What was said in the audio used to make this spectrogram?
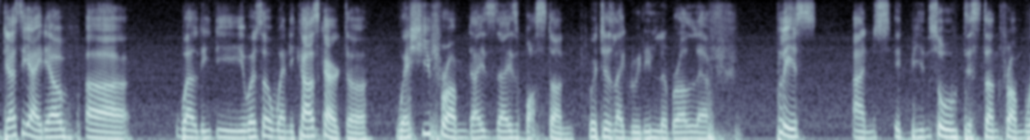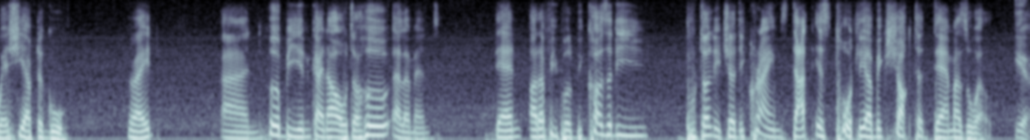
just the idea of uh, well, the the what's her Wendy Carr's character, where she from? That is that is Boston, which is like really liberal left place, and it being so distant from where she have to go, right? And her being kind of out of her element, then other people because of the brutal nature of the crimes, that is totally a big shock to them as well yeah.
